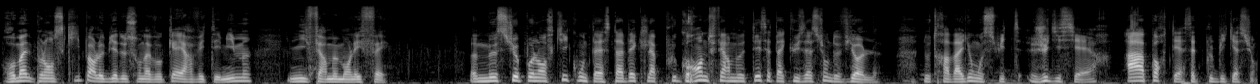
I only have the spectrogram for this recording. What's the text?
Roman Polanski, par le biais de son avocat Hervé Temim, nie fermement les faits. Monsieur Polanski conteste avec la plus grande fermeté cette accusation de viol. Nous travaillons aux suites judiciaires à apporter à cette publication.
